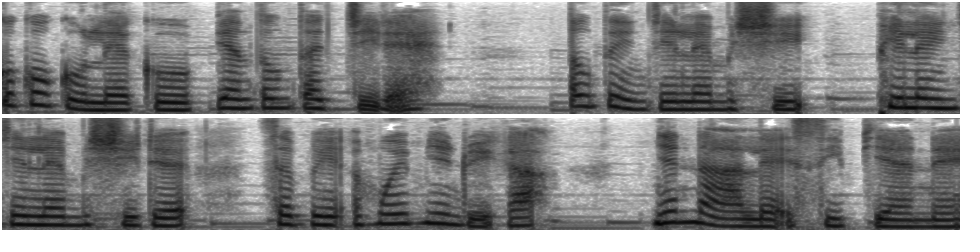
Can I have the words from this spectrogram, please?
ကိုကိုကိုလည်းကိုပြန်သုံးသက်ကြည့်တယ်တုတ်တင်ခြင်းလည်းမရှိ ဖိလိန်ခြင်းလည်းမရှိတဲ့စပင်အမွှေးမြင့်တွေကမျက်နာလည်းအစီပြန်နေ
